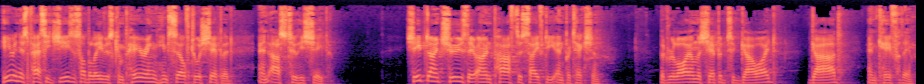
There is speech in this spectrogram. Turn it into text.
Here in this passage, Jesus, I believe, is comparing himself to a shepherd and us to his sheep. Sheep don't choose their own path to safety and protection, but rely on the shepherd to guide, guard, and care for them.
